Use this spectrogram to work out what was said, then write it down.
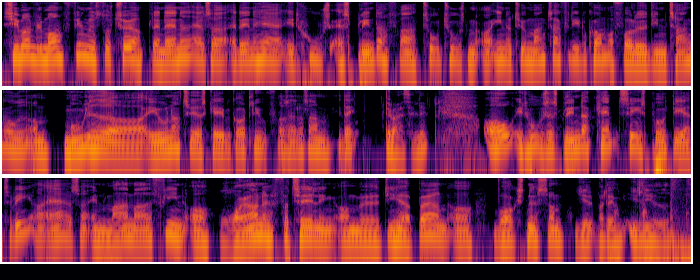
Simon Vilmont, filminstruktør blandt andet, altså er denne her et hus af splinter fra 2021. Mange tak, fordi du kom og foldede dine tanker ud om muligheder og evner til at skabe godt liv for os alle sammen i dag. Det var altså lidt. Og Et hus af splinter kan ses på DRTV og er altså en meget, meget fin og rørende fortælling om øh, de her børn og voksne, som hjælper dem i livet.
